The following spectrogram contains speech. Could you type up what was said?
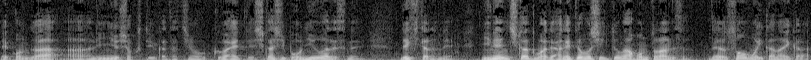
え今度は離乳食という形を加えてしかし母乳はですねできたらね2年近くまで上げてほしいというのが本当なんです。でそうもいかないから、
